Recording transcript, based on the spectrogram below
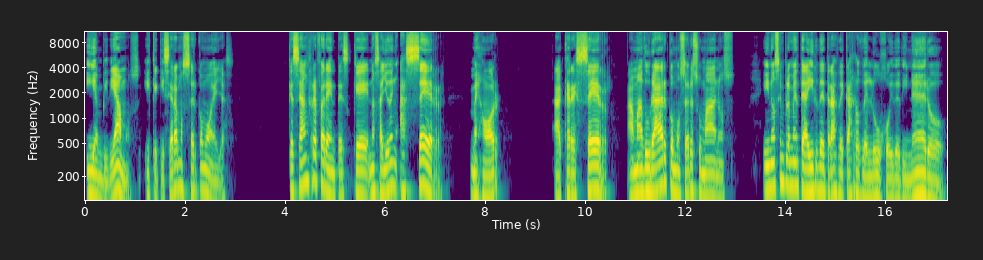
y envidiamos y que quisiéramos ser como ellas, que sean referentes que nos ayuden a ser mejor, a crecer, a madurar como seres humanos y no simplemente a ir detrás de carros de lujo y de dinero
